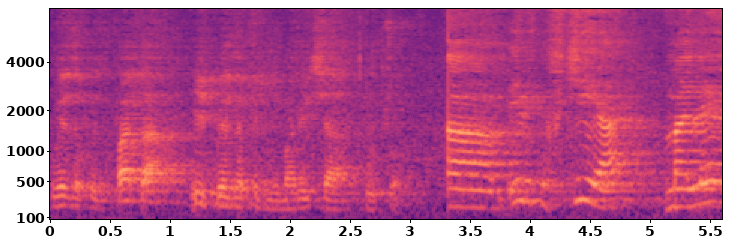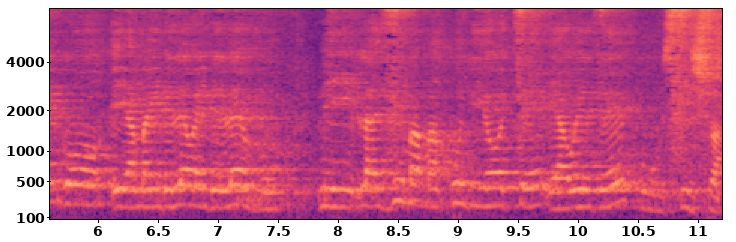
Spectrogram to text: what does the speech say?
tuweze kuzipata ili tuweze kujiimarisha kuchwa Uh, ili kufikia malengo ya maendeleo endelevu ni lazima makundi yote yaweze kuhusishwa.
